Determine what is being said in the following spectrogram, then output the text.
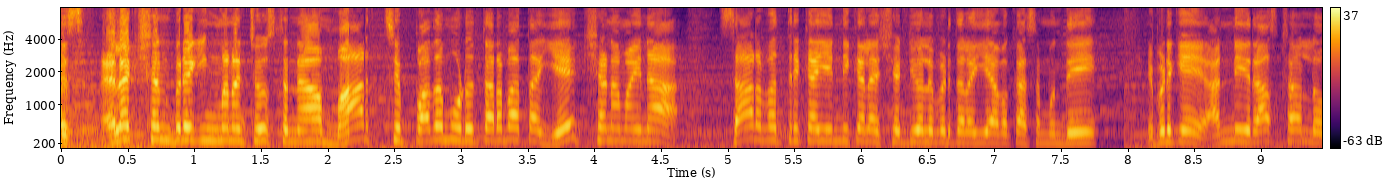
ఎస్ ఎలక్షన్ బ్రేకింగ్ మనం చూస్తున్న మార్చి పదమూడు తర్వాత ఏ క్షణమైన సార్వత్రిక ఎన్నికల షెడ్యూల్ విడుదలయ్యే అవకాశం ఉంది. ఇప్పటికే అన్ని రాష్ట్రాల్లో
